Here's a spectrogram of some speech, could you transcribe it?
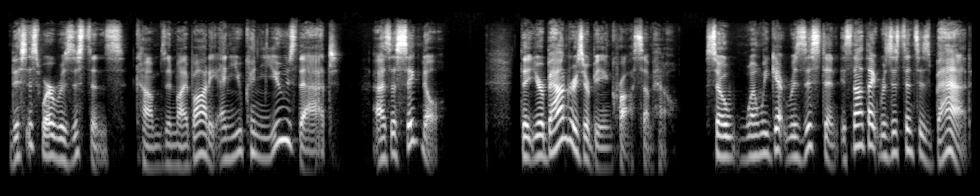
this is where resistance comes in my body. And you can use that as a signal that your boundaries are being crossed somehow. So when we get resistant, it's not that resistance is bad,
